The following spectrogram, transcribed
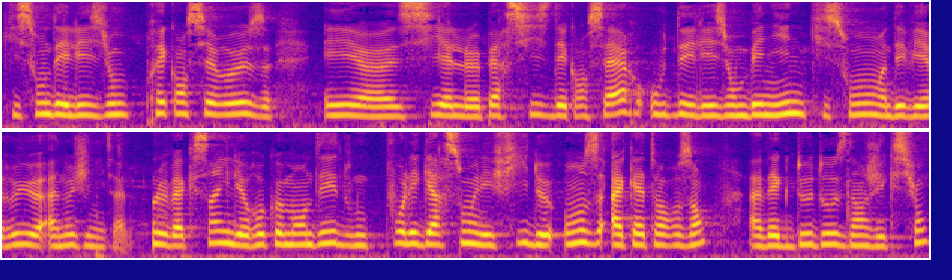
qui sont des lésions précancéreuses et euh, si elles persistent des cancers ou des lésions bénignes qui sont des verrues anogénitales. Le vaccin, il est recommandé donc pour les garçons et les filles de 11 à 14 ans avec deux doses d'injection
